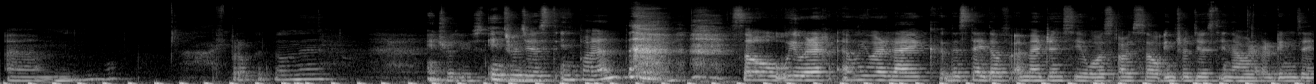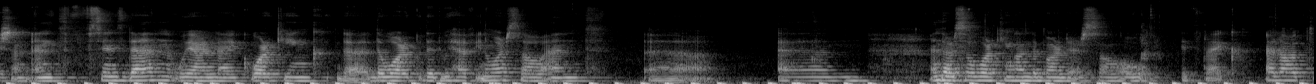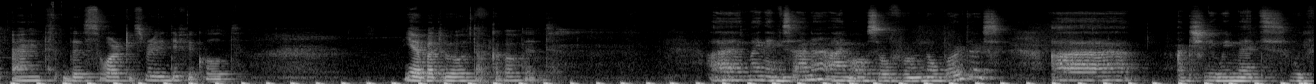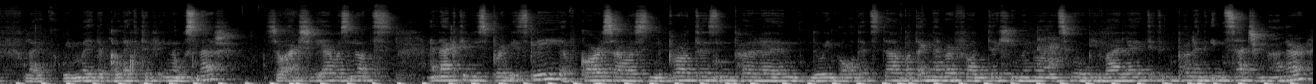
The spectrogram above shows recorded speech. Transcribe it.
um, introduced. Introduced in Poland. So we were we were like the state of emergency was also introduced in our organization. And since then we are like working the the work that we have in Warsaw and uh, um, and also working on the border. So it's like a lot and this work is really difficult. Yeah but we will talk about it uh, my name is Anna I'm also from No Borders uh, actually, we met with like we made a collective in Usnarz. So actually, I was not an activist previously. Of course, I was in the protest in Poland, doing all that stuff, but I never thought the human rights will be violated in Poland in such a manner.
